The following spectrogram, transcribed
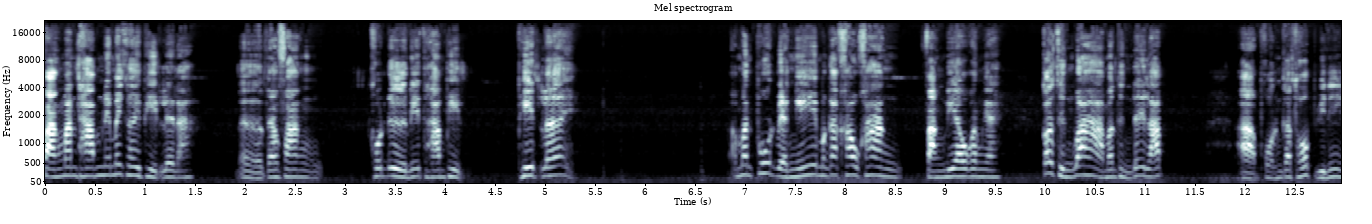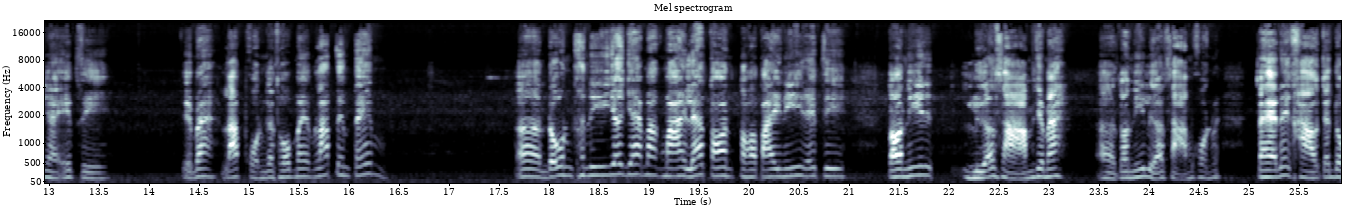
ฝั่งมันทำเนี่ยไม่เคยผิดเลยนะเออ แต่ฝั่งคนอื่นนี่ทำผิด ผิดเลยเอามันพูดอย่างนี้มันก็เข้าข้างฝั่งเดียวกันไง ก็ถึงว่ามันถึงได้รับผลกระทบอยู่นี่ไงเอฟซีเห็นไหมรับผลกระทบไหมรับเต็มเต็มๆโดนคดีเยอะแยะมากมาย แล้วตอนต่อไปนี้เอฟซีตอนนี้เหลือสามใช่ไหมเออตอนนี้เหลือสามคน แต่ได้ข่าวจะโด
